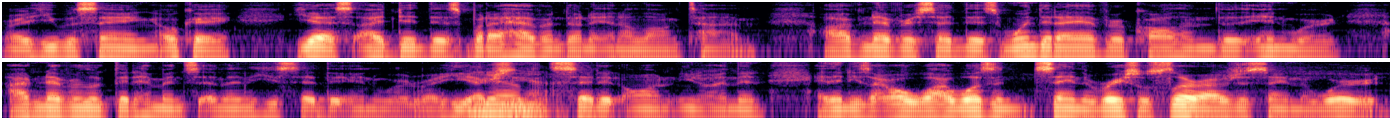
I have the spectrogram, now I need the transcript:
right? He was saying, okay, yes, I did this, but I haven't done it in a long time. I've never said this. When did I ever call him the N word? I've never looked at him and, and then he said the N word, right? He actually Yeah. said it on, you know, and then and then he's like, oh, well, I wasn't saying the racial slur. I was just saying the word,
